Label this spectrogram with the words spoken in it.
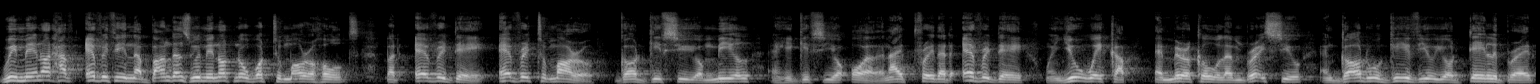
We may not have everything in abundance. We may not know what tomorrow holds, but every day, every tomorrow, God gives you your meal and He gives you your oil. And I pray that every day when you wake up, a miracle will embrace you, and God will give you your daily bread,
